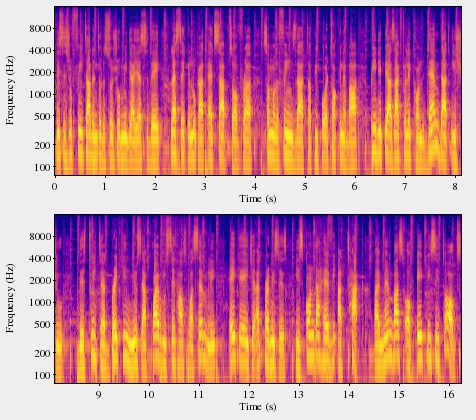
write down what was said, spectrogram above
This issue featured into the social media yesterday. Let's take a look at excerpts of uh, some of the things that uh, people were talking about. PDP has actually condemned that issue. They tweeted, breaking news, the Akwa Ibom State House of Assembly, aka premises, is under heavy attack by members of APC talks.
